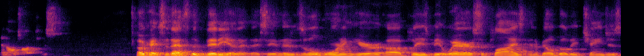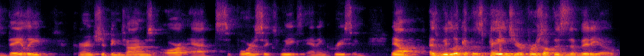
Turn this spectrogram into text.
and I'll talk to you soon. Okay, so that's the video that they see, and there's a little warning here. Uh, please be aware, supplies and availability changes daily. Current shipping times are at four to six weeks and increasing. Now, as we look at this page here, first off, this is a video.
